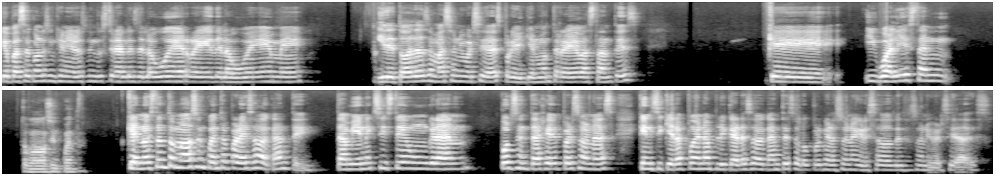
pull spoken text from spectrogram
¿Qué pasa con los ingenieros industriales de la UR, de la UVM y de todas las demás universidades? Porque aquí en Monterrey hay bastantes que igual y están... Tomados en cuenta. Que no están tomados en cuenta para esa vacante. También existe un gran porcentaje de personas que ni siquiera pueden aplicar esa vacante solo porque no son egresados de esas universidades.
